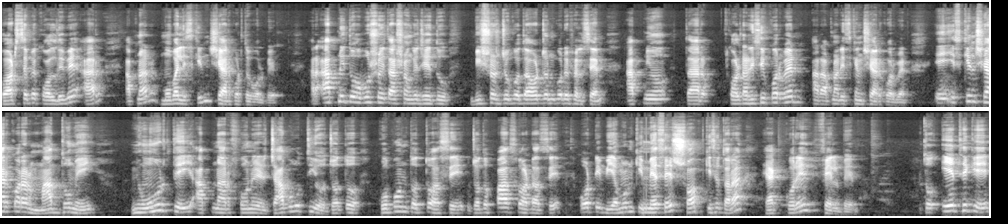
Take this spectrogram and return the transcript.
হোয়াটসঅ্যাপে কল দিবে আর আপনার মোবাইল স্ক্রিন শেয়ার করতে বলবে। আর আপনি তো অবশ্যই তার সঙ্গে যেহেতু বিশ্বাসযোগ্যতা অর্জন করে ফেলছেন, আপনিও তার কলটা রিসিভ করবেন আর আপনার স্ক্রিন শেয়ার করবেন। এই স্ক্রিন শেয়ার করার মাধ্যমেই মুহূর্তেই আপনার ফোনের যাবতীয় যত গোপন তথ্য আছে, যত পাসওয়ার্ড আছে, ওটিপি এমনকি মেসেজ সব কিছু তারা হ্যাক করে ফেলবে। তো এ থেকে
